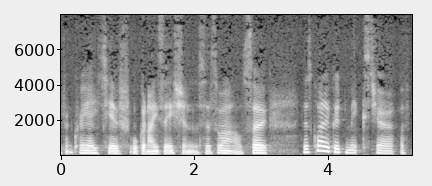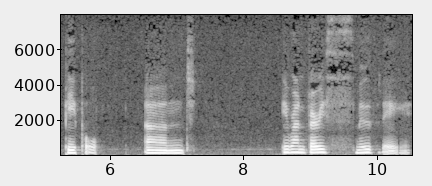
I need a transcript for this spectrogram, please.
different creative organisations as well. So there's quite a good mixture of people, and it ran very smoothly.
